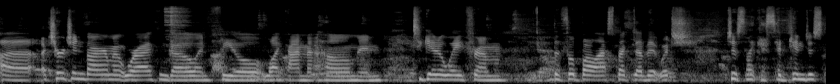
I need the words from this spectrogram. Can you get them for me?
uh, a church environment where I can go and feel like I'm at home and to get away from the football aspect of it, which just like I said, can just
